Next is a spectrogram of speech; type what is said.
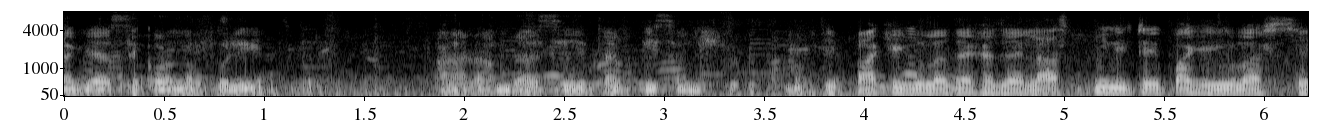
আগে আছে কর্ণফুলি। আর আমরা আছি তার পিছনে। এই পাখিগুলা দেখা যায় লাস্ট মিনিটে পাখিগুলো আসছে।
